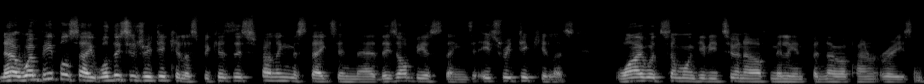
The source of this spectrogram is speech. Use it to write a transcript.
Now, when people say, "Well, this is ridiculous," because there's spelling mistakes in there, there's obvious things. It's ridiculous. Why would someone give you two and a half million for no apparent reason?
